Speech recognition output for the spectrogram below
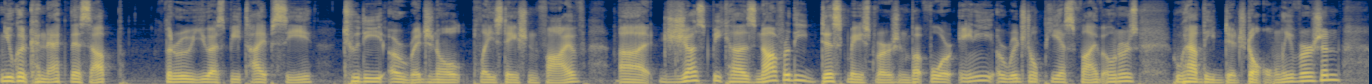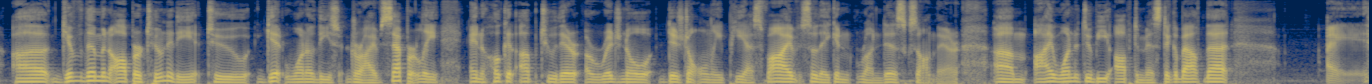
you could connect this up through USB Type C to the original PlayStation 5, uh, just because, not for the disc based version, but for any original PS5 owners who have the digital only version, uh, give them an opportunity to get one of these drives separately and hook it up to their original digital only PS5 so they can run discs on there. Um, I wanted to be optimistic about that. I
